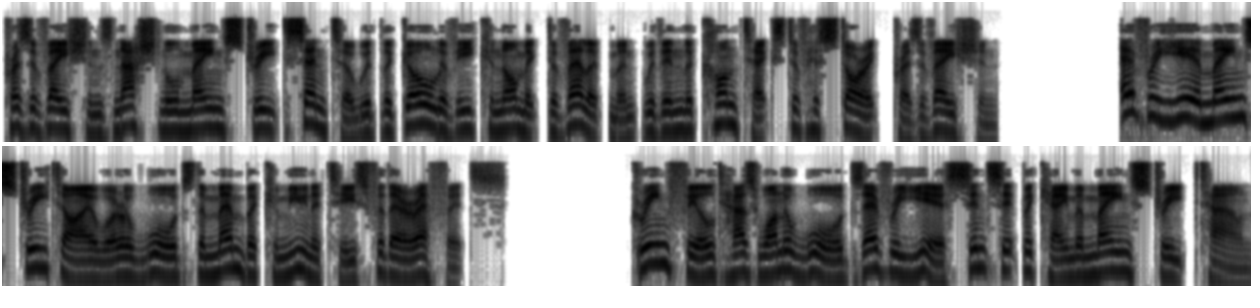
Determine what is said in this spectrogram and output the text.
Preservation's National Main Street Center with the goal of economic development within the context of historic preservation. Every year Main Street Iowa awards the member communities for their efforts. Greenfield has won awards every year since it became a Main Street town.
